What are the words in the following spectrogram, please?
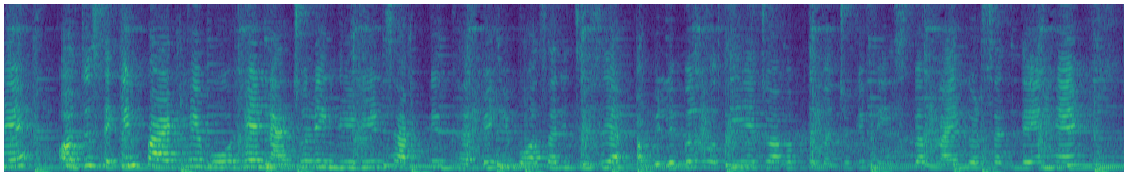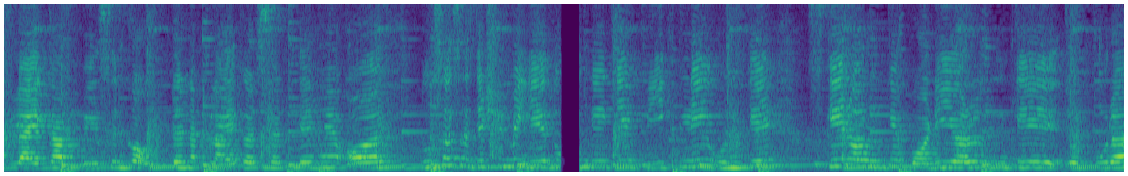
हैं। और जो सेकेंड पार्ट है, वो है नेचुरल इंग्रेडिएंट्स आपके घर पे ही बहुत सारी चीज़ें अवेलेबल होती हैं जो आप अपने बच्चों के फेस पे अप्लाई कर सकते हैं। लाइक आप बेसन का उपटन अप्लाई कर सकते हैं। और दूसरा सजेशन मैं ये दूँगी कि वीकली उनके स्किन और उनके बॉडी और उनके जो पूरा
